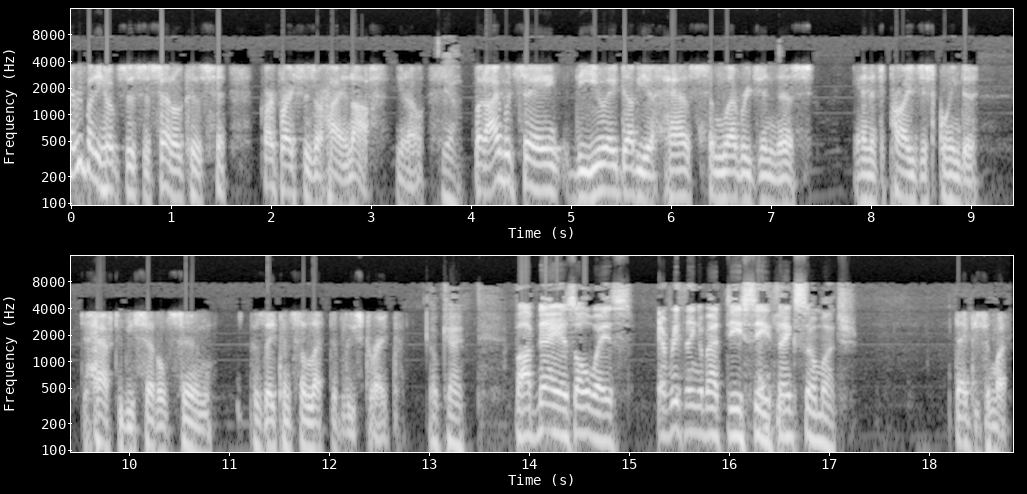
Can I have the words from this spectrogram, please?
Everybody hopes this is settled because car prices are high enough, you know. Yeah. But I would say the UAW has some leverage in this, and it's probably just going to, to have to be settled soon because they can selectively strike. Okay. Bob Ney, as always, everything about DC. Thank Thanks so much. Thank you so much.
